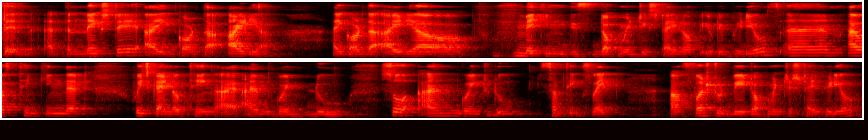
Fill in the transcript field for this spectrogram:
Then at the next day I got the idea I got the idea of making this documentary style of YouTube videos and I was thinking that which kind of thing I am going to do. So I'm going to do some things like uh, first would be documentary style video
